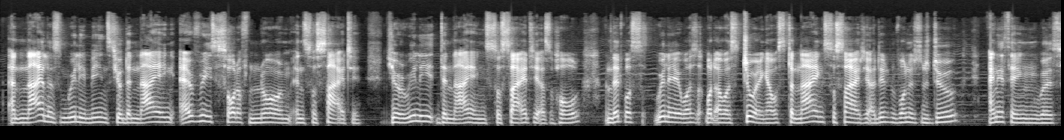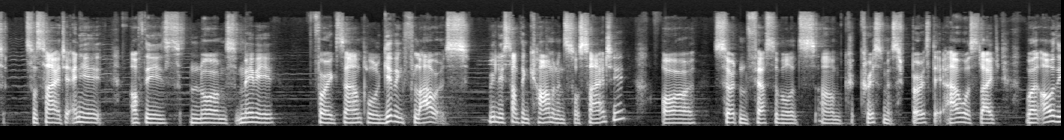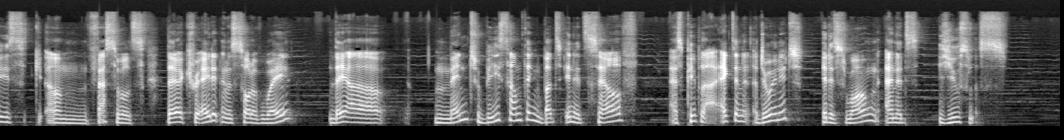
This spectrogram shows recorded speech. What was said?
And nihilism really means you're denying every sort of norm in society. You're really denying society as a whole. And that was really was what I was doing. I was denying society. I didn't want to do anything with society, any of these norms. Maybe, for example, giving flowers, really something common in society, or certain festivals, um, Christmas, birthday. I was like, well, all these um, festivals, they're created in a sort of way. They are meant to be something, but in itself, as people are acting, are doing it, it is wrong and it's useless.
